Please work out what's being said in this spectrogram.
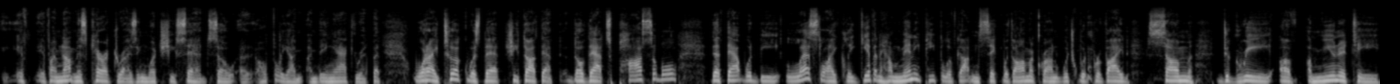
if if I'm not mischaracterizing what she said, so uh, hopefully I'm I'm being accurate. But what I took was that she thought that though that's possible, that that would be less likely given how many people have gotten sick with Omicron, which would provide some degree of immunity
